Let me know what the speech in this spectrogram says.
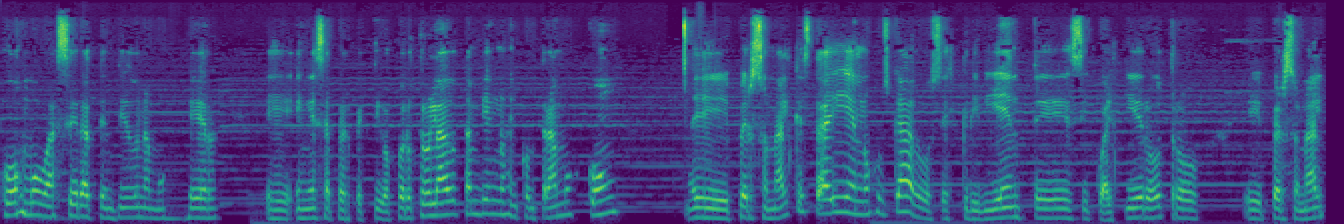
cómo va a ser atendida una mujer eh, en esa perspectiva. Por otro lado, también nos encontramos con eh, personal que está ahí en los juzgados, escribientes y cualquier otro eh, personal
